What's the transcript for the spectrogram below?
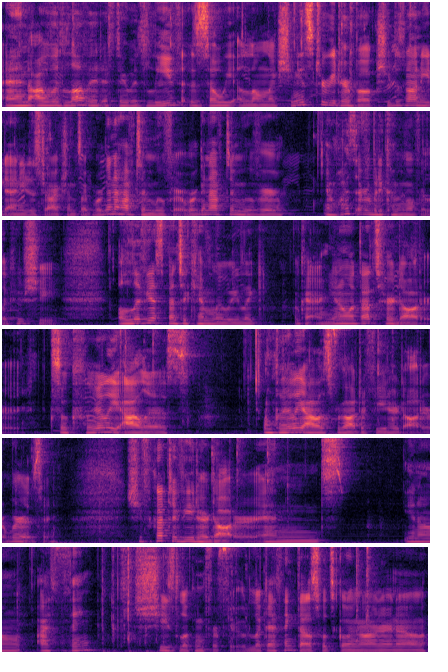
And I would love it if they would leave Zoe alone. Like, she needs to read her book. She does not need any distractions. Like, we're gonna have to move her. We're gonna have to move her. And why is everybody coming over? Like, who's she? Olivia Spencer Kim Lewis. Like, okay, you know what? That's her daughter. So clearly Alice. And clearly Alice forgot to feed her daughter. Where is her? She forgot to feed her daughter. And, you know, I think she's looking for food. Like I think that's what's going on right now.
